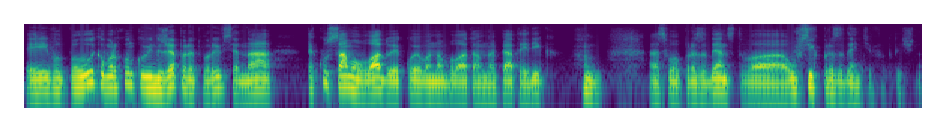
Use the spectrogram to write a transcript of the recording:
і по великому рахунку він вже перетворився на таку саму владу, якою вона була там на п'ятий рік е, свого президентства у всіх президентів, фактично.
